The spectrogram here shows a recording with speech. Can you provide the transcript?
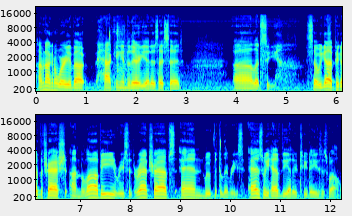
I'm not going to worry about hacking into there yet, as I said. Uh, let's see. So we got to pick up the trash on the lobby, reset the rat traps, and move the deliveries, as we have the other two days as well.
